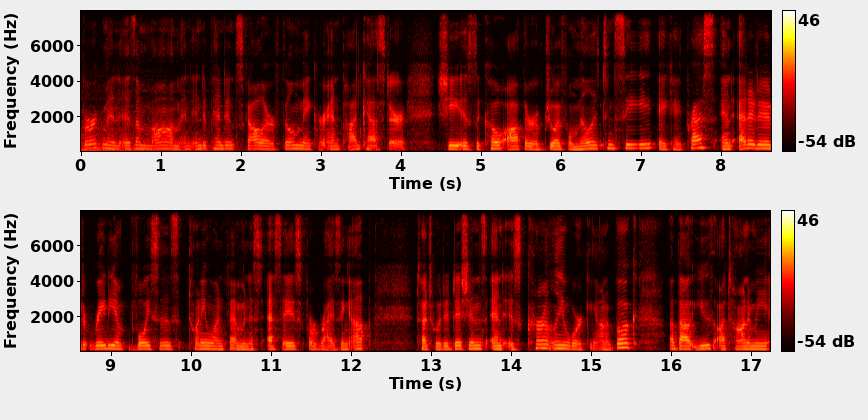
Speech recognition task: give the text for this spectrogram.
Bergman is a mom, an independent scholar, filmmaker, and podcaster. She is the co author of Joyful Militancy, AK Press, and edited Radiant Voices 21 Feminist Essays for Rising Up, Touchwood Editions, and is currently working on a book about youth autonomy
